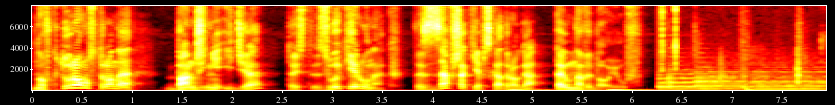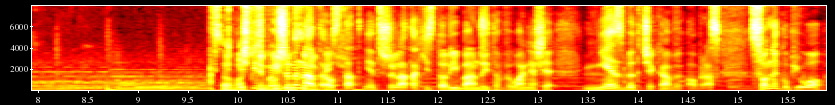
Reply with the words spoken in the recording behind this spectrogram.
No w którą stronę Bungie nie idzie, to jest zły kierunek. To jest zawsze kiepska droga, pełna wybojów. Co Jeśli spojrzymy na te ostatnie 3 lata historii Bungie, to wyłania się niezbyt ciekawy obraz. Sony kupiło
